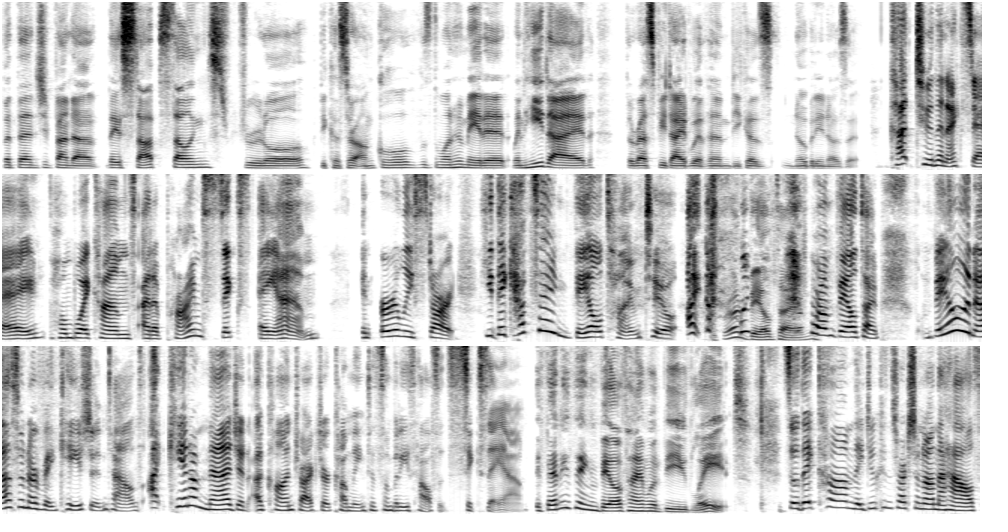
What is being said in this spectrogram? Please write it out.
But then she found out they stopped selling strudel because her uncle was the one who made it. When he died, the recipe died with him because nobody knows it. Cut to the next day. Homeboy comes at a prime 6 a.m. An early start. He, they kept saying Vail time too. I, We're on bail time. We're on Vail time. Vail and Aspen are vacation towns. I can't imagine a contractor coming to somebody's house at 6 a.m. If anything, bail time would be late. So they come, they do construction on the house.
